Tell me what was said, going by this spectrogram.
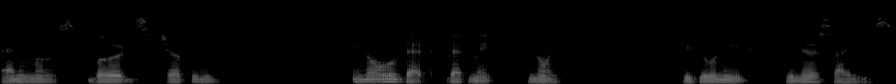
animals, birds chirping. In all that that makes noise, we do need inner silence.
